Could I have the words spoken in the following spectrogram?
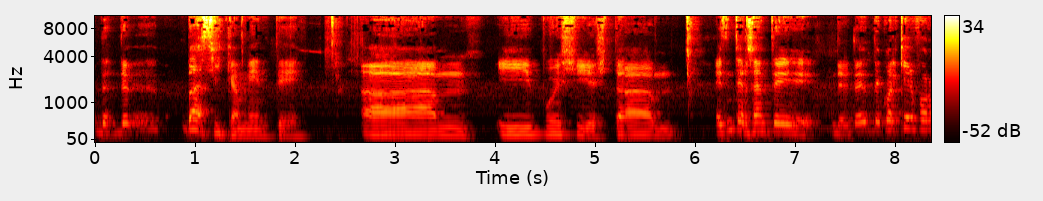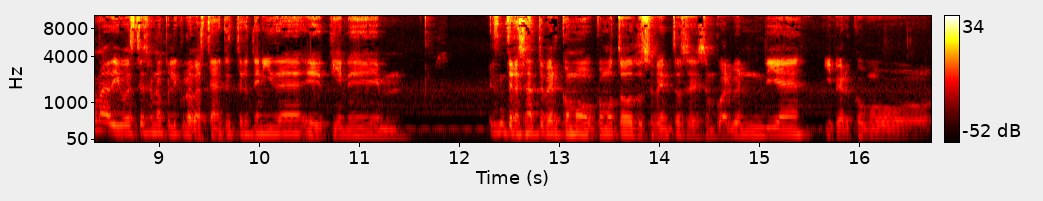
de- de- básicamente. Am, y pues sí, está... Es interesante, de, de- de cualquier forma, digo, esta es una película bastante entretenida, eh, tiene... Es interesante ver cómo, cómo todos los eventos se desenvuelven un día y ver cómo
